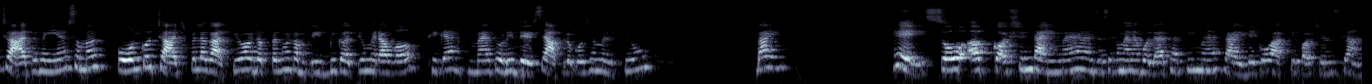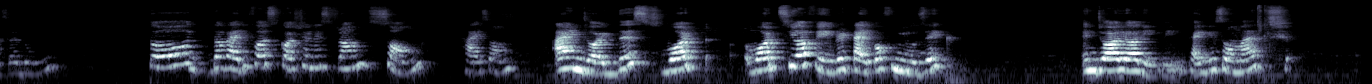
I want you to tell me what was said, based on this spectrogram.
में चार्ज नहीं है सो मैं फ़ोन को चार्ज पे लगाती हूँ और जब तक मैं कंप्लीट भी करती हूँ मेरा वर्क ठीक है? मैं थोड़ी देर से आप लोगों से मिलती हूँ। बाय हे सो अब क्वेश्चन टाइम है। जैसे कि मैंने बोला था कि मैं फ्राइडे को आपके क्वेश्चंस के आंसर दूँगी। तो the very first question is from song hi song I enjoyed this what what's your favourite type of music enjoy your evening. Thank you so much.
